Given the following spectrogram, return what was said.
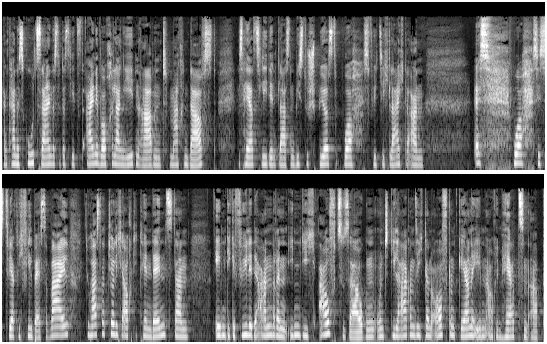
Dann kann es gut sein, dass du das jetzt eine Woche lang jeden Abend machen darfst, das Herzlied entlassen, bis du spürst, boah, es fühlt sich leichter an. Es, boah, es ist wirklich viel besser, weil du hast natürlich auch die Tendenz dann, eben die Gefühle der anderen in dich aufzusaugen und die lagern sich dann oft und gerne eben auch im Herzen ab.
